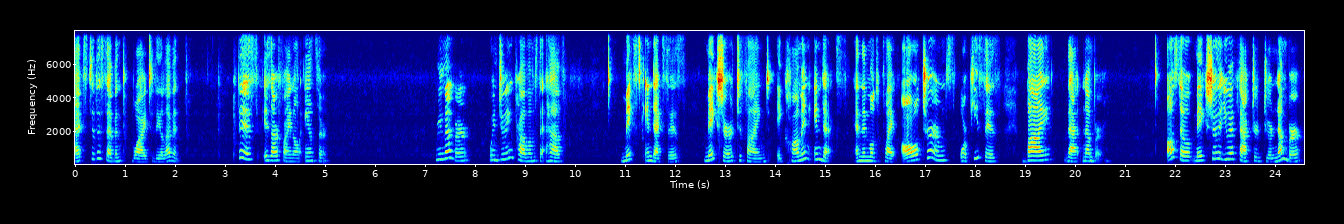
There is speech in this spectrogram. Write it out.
x to the 7th, y to the 11th. This is our final answer. Remember, when doing problems that have mixed indexes, make sure to find a common index and then multiply all terms or pieces by that number. Also, make sure that you have factored your number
